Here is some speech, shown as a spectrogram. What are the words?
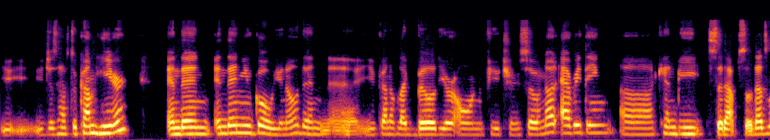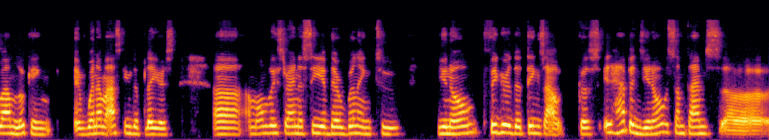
You, you just have to come here and then and then you go you know then uh, you kind of like build your own future. So not everything uh, can be set up. So that's why i'm looking and when i'm asking the players uh, i'm always trying to see if they're willing to you know figure the things out because it happens you know sometimes uh,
